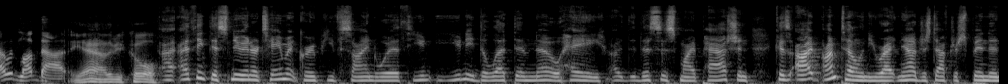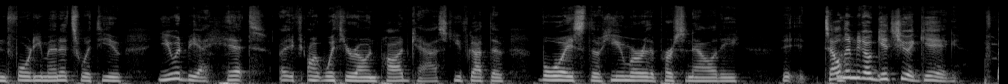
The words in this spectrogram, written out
I would love that. Yeah, that'd be cool. I, I think this new entertainment group you've signed with, you you need to let them know, hey, uh, this is my passion. Because I'm telling you right now, just after spending 40 minutes with you, you would be a hit if, uh, with your own podcast. You've got the voice, the humor, the personality. Tell them to go get you a gig.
